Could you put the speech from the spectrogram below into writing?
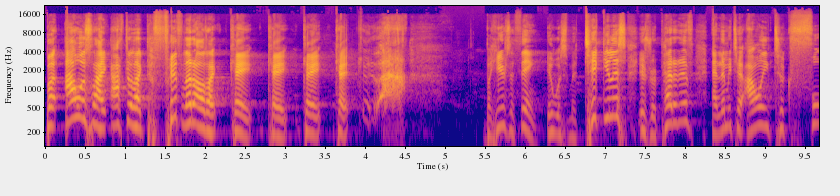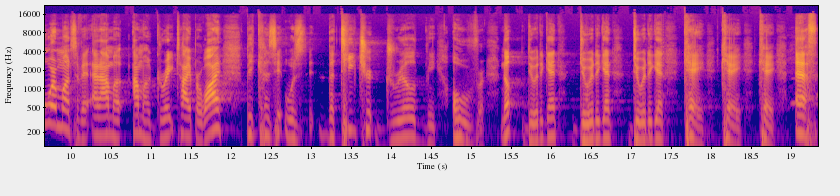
But I was like, after like the fifth letter, I was like, K, K, K, K. Ah! But here's the thing it was meticulous, it was repetitive, and let me tell you, I only took four months of it, and I'm a, I'm a great typer. Why? Because it was the teacher drilled me over. Nope, do it again, do it again, do it again. K, K, K, F,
